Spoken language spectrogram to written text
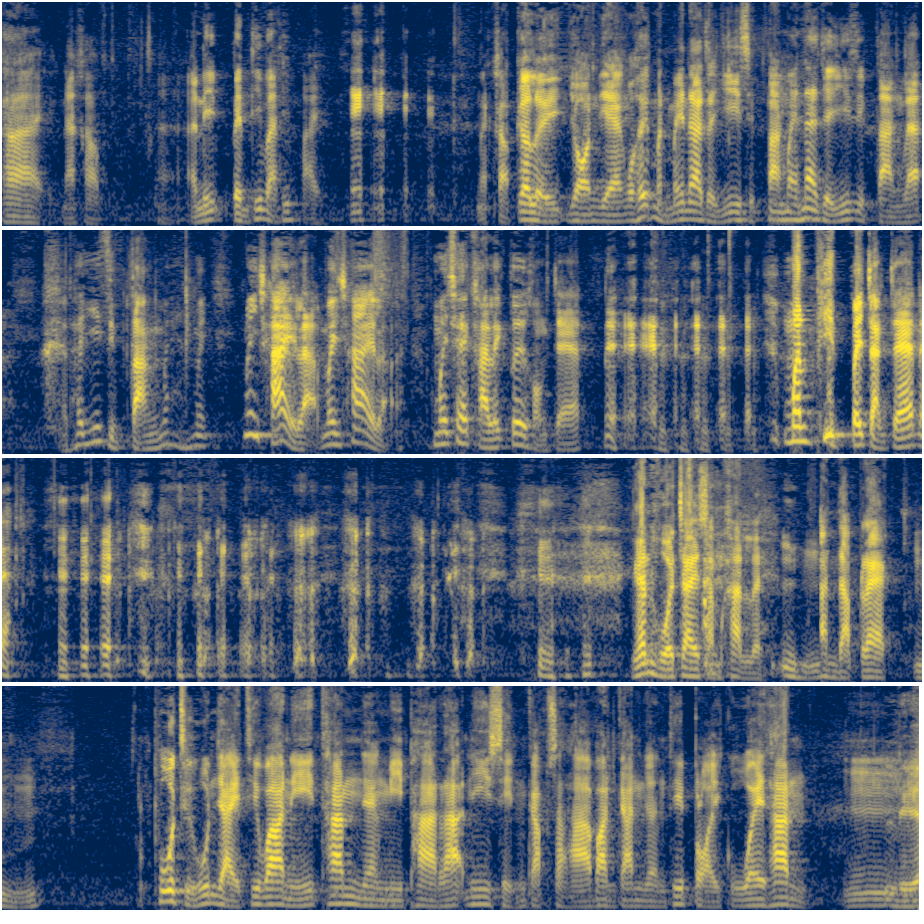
ใช่นะครับอ่าอันนี้เป็นที่มาที่ไป นะครับก็เลยย้อนแย้งว่าเฮ้ยมันไม่น่าจะ 20 ตังค์ไม่น่าจะ 20 ตังค์แล้วแต่ถ้า 20 ตังค์ไม่ไม่ไม่ใช่ละไม่ใช่ละไม่ใช่คาแรคเตอร์ของแจ๊สมันผิดไปจากแจ๊สเนี่ยงั้นหัวใจสำคัญเลยอือหืออัอันดับแรกอือหือผู้ถือหุ้นใหญ่ที่ว่านี้ท่านยังมีภาระหนี้สินกับสถาบันการเงินที่ปล่อยกู้ให้ท่านอืมเหลือ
